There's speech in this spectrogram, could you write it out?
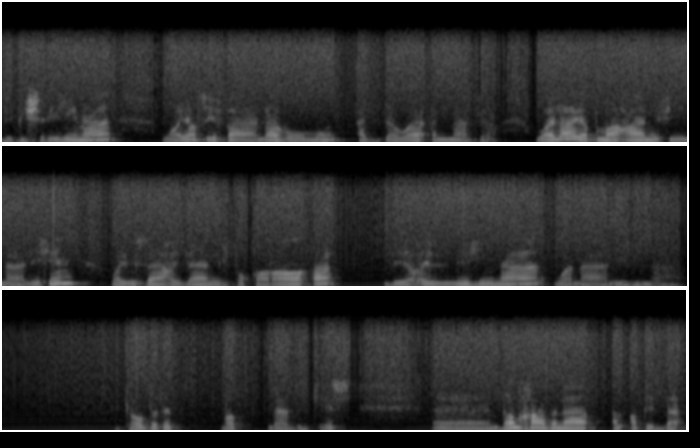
ببشرهما ويصفا لهم الدواء النافع ولا يطمعان في مالهم ويساعدان الفقراء بعلمهما ومالهما. Ik hoop dat het wat duidelijk is. En dan gaan we naar al-atibba.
